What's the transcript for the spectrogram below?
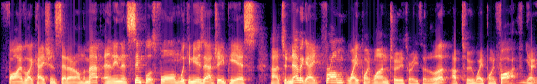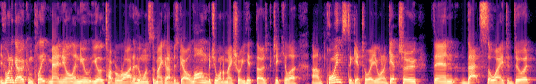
five locations set out on the map. And in its simplest form, we can use our GPS uh, to navigate from waypoint one, two, three, up to waypoint five. You know, if you want to go complete manual and you, you're the type of rider who wants to make it up as you go along, but you want to make sure you hit those particular um, points to get to where you want to get to, then that's the way to do it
